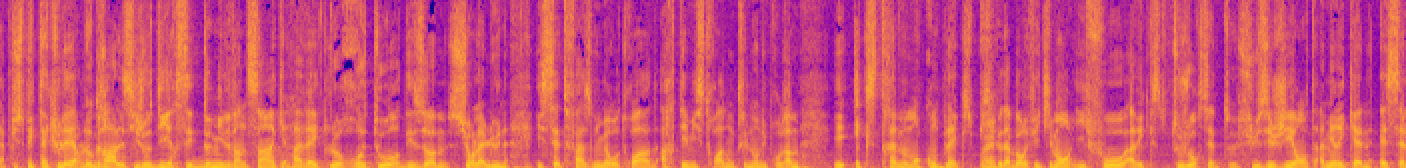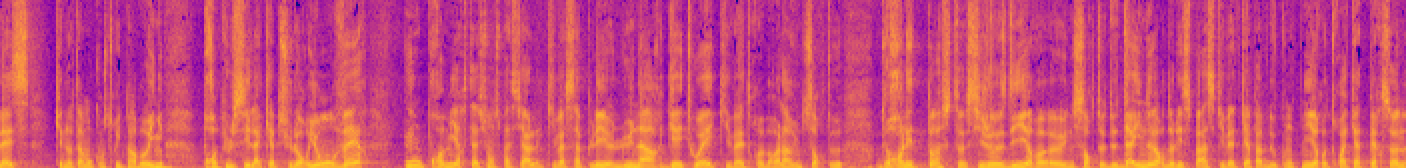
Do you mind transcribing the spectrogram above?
la plus spectaculaire, le Graal, si j'ose dire, c'est 2025 mhm. avec le retour des hommes sur la Lune. Et cette phase numéro 3, Artemis 3, donc c'est le nom du programme, est extrêmement complexe. Puisque d'abord, effectivement, il faut, avec toujours cette fusée géante américaine SLS, qui est notamment construite par Boeing, propulser la capsule Orion vers une première station spatiale qui va s'appeler Lunar Gateway, qui va être bah voilà, une sorte de relais de poste, si j'ose dire, euh, une sorte de diner de l'espace qui va être capable de contenir 3-4 personnes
